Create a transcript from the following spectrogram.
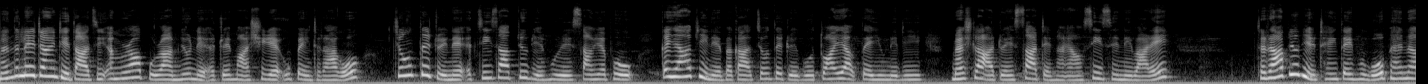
မန္တလေးတိုင်းဒေသကြီးအမရပူရမြို့နယ်အတွင်းမှာရှိတဲ့ဥပိန်တရားကိုကျုံးသစ်တွေနဲ့အကြီးစားပြုပြင်မှုတွေဆောင်ရွက်ဖို့ကရားပြည်နယ်ဘက်ကကျုံးသစ်တွေကိုတွားရောက်တည်ယူနေပြီးမက်ရှလာအတွင်းစတင်နိုင်အောင်စီစဉ်နေပါတယ်။တရားပြုပြင်ထိန်းသိမ်းမှုကိုဗန်နာ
